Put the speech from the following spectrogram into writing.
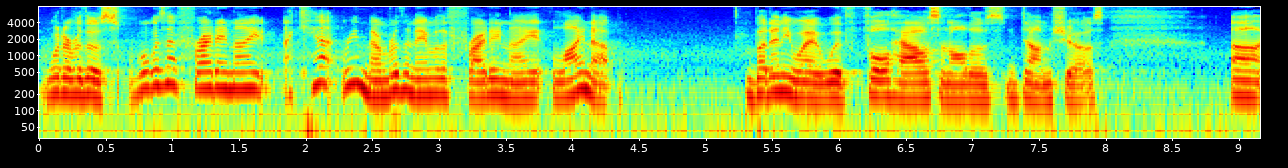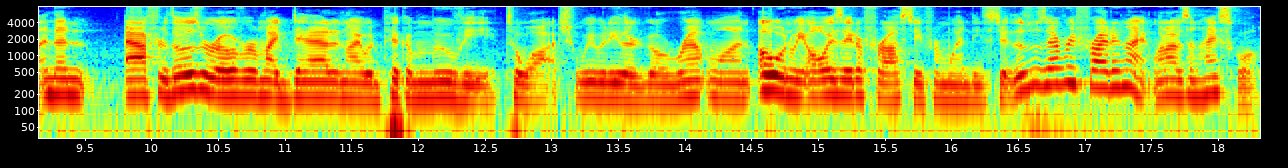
whatever those, what was that Friday night? I can't remember the name of the Friday night lineup. But anyway, with Full House and all those dumb shows. Uh, and then after those were over, my dad and I would pick a movie to watch. We would either go rent one. Oh, and we always ate a Frosty from Wendy's too. This was every Friday night when I was in high school.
